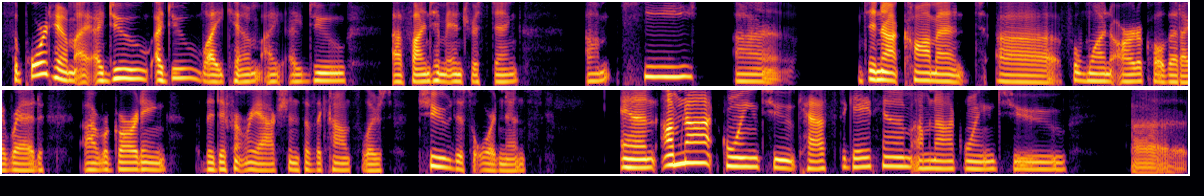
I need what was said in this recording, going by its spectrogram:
support him. I, I do I do like him. I, I do uh, find him interesting. Um, he uh, did not comment uh, for one article that I read uh, regarding the different reactions of the councilors to this ordinance. And I'm not going to castigate him. I'm not going to uh,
